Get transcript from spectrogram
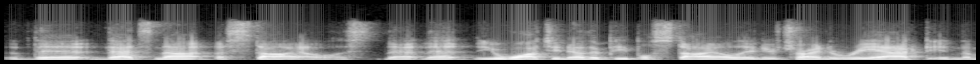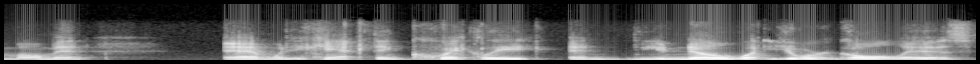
that that's not a style. It's that that you're watching other people's style and you're trying to react in the moment. And when you can't think quickly and you know what your goal is,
